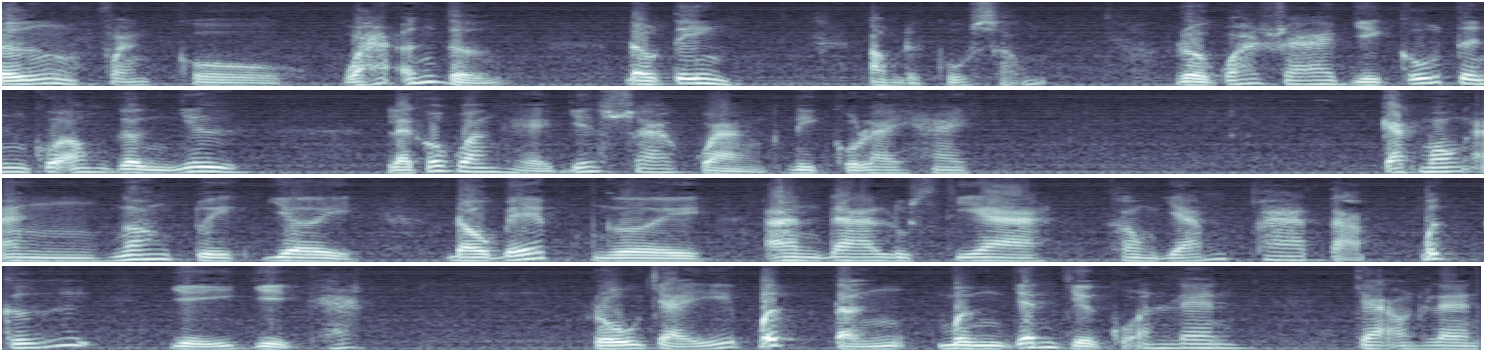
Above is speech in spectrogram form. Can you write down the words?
Tướng Franco quá ấn tượng. Đầu tiên, Ông được cứu sống. Rồi quá ra vị cứu tinh của ông gần như Lại có quan hệ với sa hoàng Nikolai II Các món ăn ngon tuyệt vời Đầu bếp người Andalusia Không dám pha tạp bất cứ vị gì khác. Rượu chảy bất tận mừng danh dự của anh Len, Cha anh Len,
